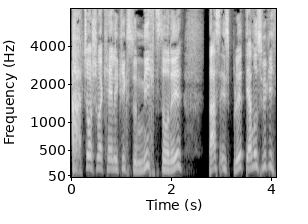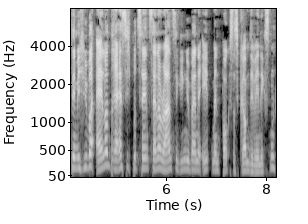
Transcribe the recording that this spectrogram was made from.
Ah, Joshua Kelly kriegst du nichts, Tony. Das ist blöd. Der muss wirklich nämlich über 31% seiner Runs sind gegenüber einer 8-Man-Box. Das glauben die wenigsten.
